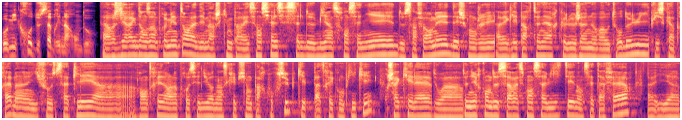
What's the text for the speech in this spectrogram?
au micro de Sabrina Rondeau. Alors je dirais que dans un premier temps, la démarche qui me paraît essentielle, c'est celle de bien se renseigner, de s'informer, d'échanger avec les partenaires que le jeune aura autour de lui, puisqu'après, ben, il faut s'atteler à rentrer dans la procédure d'inscription Parcoursup, qui est pas très compliquée. Chaque élève doit tenir compte de sa responsabilité dans cette affaire. Euh, il y a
